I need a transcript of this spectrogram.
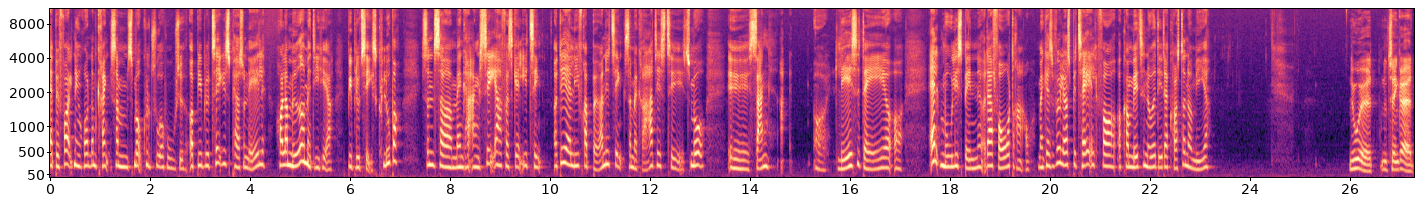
af befolkningen rundt omkring som små kulturhuse, og bibliotekets personale holder møder med de her biblioteksklubber, sådan så man kan arrangere forskellige ting. Og det er lige fra børneting, som er gratis, til små øh, sang- og læsedage og alt muligt spændende, og der er foredrag. Man kan selvfølgelig også betale for at komme med til noget af det, der koster noget mere. Nu, øh, nu tænker jeg, at,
